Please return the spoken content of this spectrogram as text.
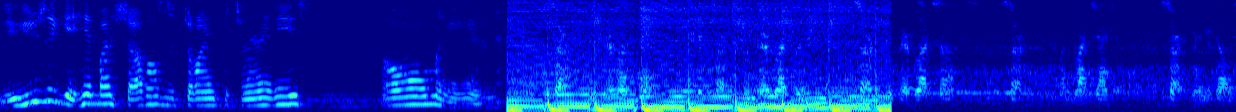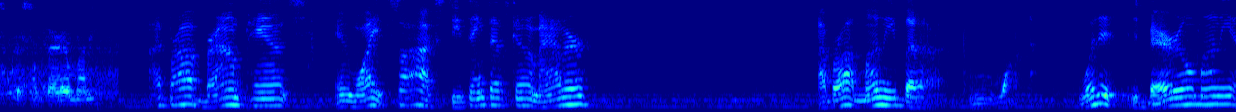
Do you usually get hit by shovels to join fraternities? Oh man! Sir, prepare black pants. Yes, sir. Prepare black boots. Sir, prepare black socks. Sir, one black jacket. Sorry, $300 personal burial money. I brought brown pants and white socks. Do you think that's gonna matter? I brought money, but uh, what? What is burial money?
